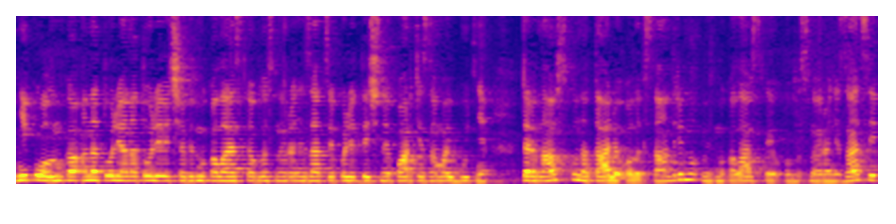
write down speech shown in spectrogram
Ніколенка Анатолія Анатолійовича від Миколаївської обласної організації політичної партії за майбутнє, Тернавську Наталію Олександрівну від Миколаївської обласної організації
